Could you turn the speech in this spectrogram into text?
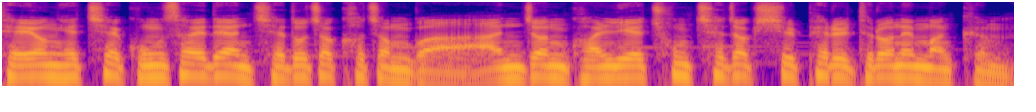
대형 해체 공사에 대한 제도적 허점과 안전 관리의 총체적 실패를 드러낸 만큼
